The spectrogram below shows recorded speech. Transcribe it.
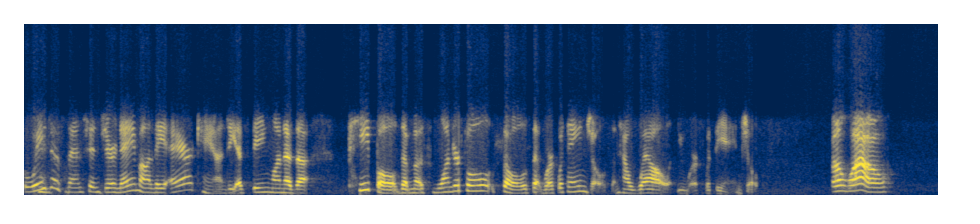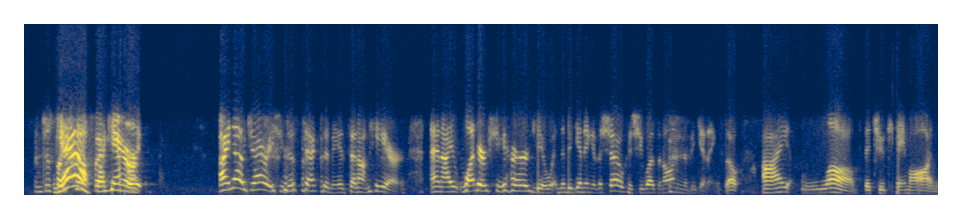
we just mentioned your name on the air, Candy, as being one of the people, the most wonderful souls that work with angels, and how well you work with the angels. Oh, wow. And just like yeah, this, so I I'm can't here. believe. I know, Jerry. She just texted me and said I'm here, and I wonder if she heard you in the beginning of the show because she wasn't on in the beginning. So I love that you came on,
